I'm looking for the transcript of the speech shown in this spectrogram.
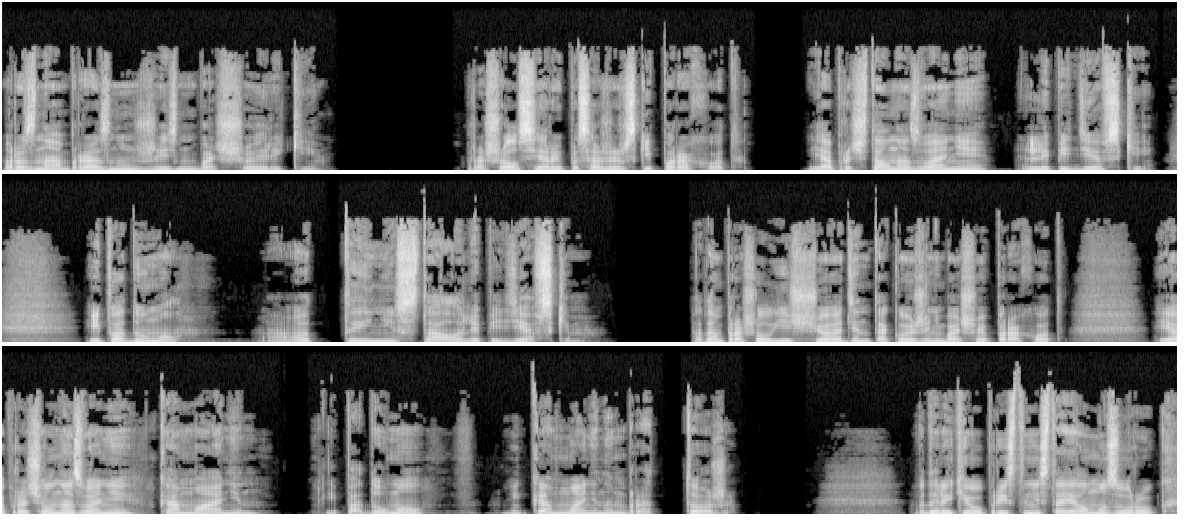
разнообразную жизнь большой реки. Прошел серый пассажирский пароход. Я прочитал название «Лепедевский» и подумал, а вот ты не стал Лепедевским. Потом прошел еще один такой же небольшой пароход. Я прочел название «Каманин» и подумал, и Каманиным, брат, тоже. Вдалеке у пристани стоял Мазурук,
